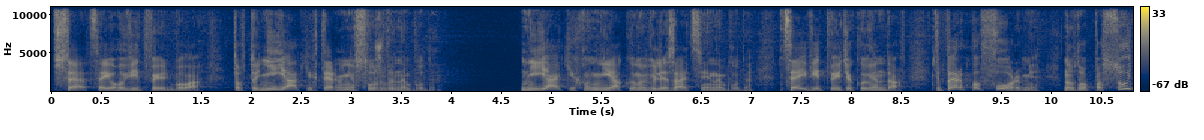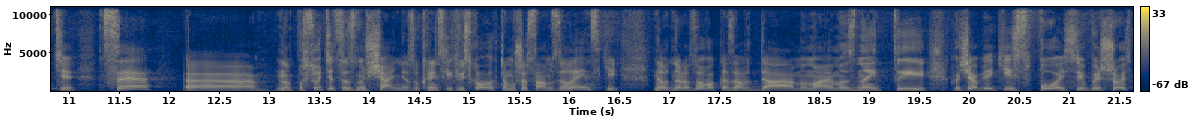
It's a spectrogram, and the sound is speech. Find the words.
Все, це його відповідь була. Тобто ніяких термінів служби не буде. Ніяких, ніякої мобілізації не буде. Це відповідь, яку він дав. Тепер по формі. Ну то по суті, це. Е, ну, по суті, це знущання з українських військових, тому що сам Зеленський неодноразово казав, да, ми маємо знайти хоча б якийсь спосіб і щось.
